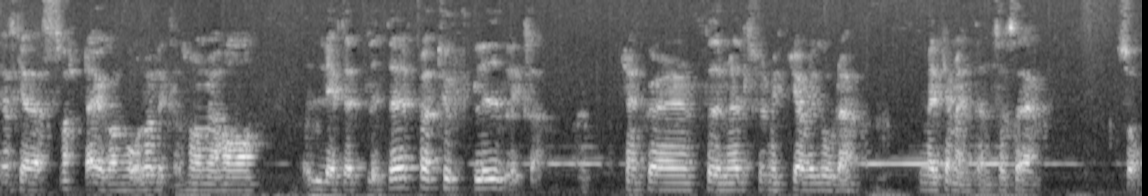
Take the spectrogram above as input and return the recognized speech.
ganska svarta ögonhålor liksom. Som om jag har levt ett lite för tufft liv liksom. Kanske drivmedels för mycket av de goda medikamenten så att säga. Så.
